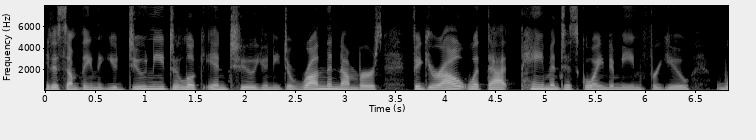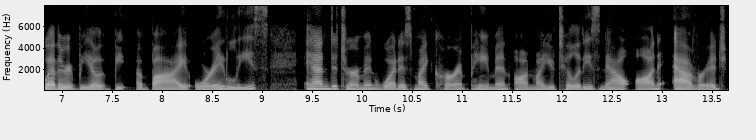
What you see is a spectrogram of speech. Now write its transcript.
It is something that you do need to look into. You need to run the numbers, figure out what that payment is going to mean for you, whether it be a, be a buy or a lease and determine what is my current payment on my utilities now on average.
